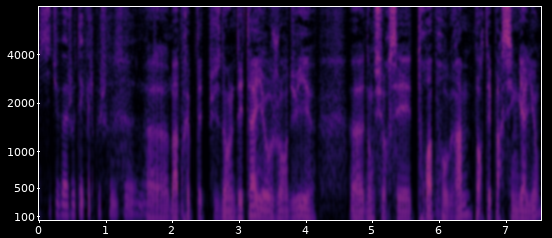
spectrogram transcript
Si tu veux ajouter quelque chose. Bah après, peut-être plus dans le détail. Aujourd'hui, euh, donc sur ces trois programmes portés par Singalion.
